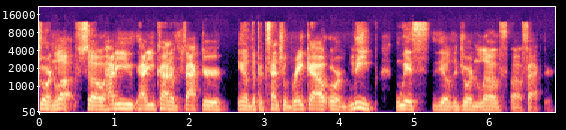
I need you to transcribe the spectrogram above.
Jordan Love. So how do you how do you kind of factor you know the potential breakout or leap with you know the Jordan Love uh, factor?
